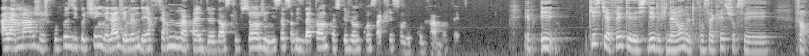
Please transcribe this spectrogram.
À la marge, je propose du coaching, mais là j'ai même d'ailleurs fermé ma page d'inscription. J'ai mis ça sur liste d'attente parce que je veux me consacrer sur mes programmes en fait. Et, et Qu'est-ce qui a fait que tu décidé de finalement de te consacrer sur ces... Enfin,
